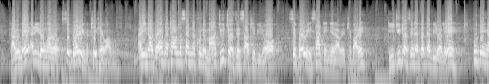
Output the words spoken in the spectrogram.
။ဒါပေမဲ့အဲ့ဒီတုန်းကတော့စစ်ပွဲတွေမဖြစ်ခဲ့ပါဘူး။ အဲ့ဒီနောက်တော့2022ခုနှစ်မှာကျူးကျော်စစ်စဖြစ်ပြီးတော့စစ်ပွဲတွေစတင်ခဲ့တာပဲဖြစ်ပါတယ်။ဒီကျူးကျော်စစ်နဲ့ပတ်သက်ပြီးတော့လေပူတင်က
